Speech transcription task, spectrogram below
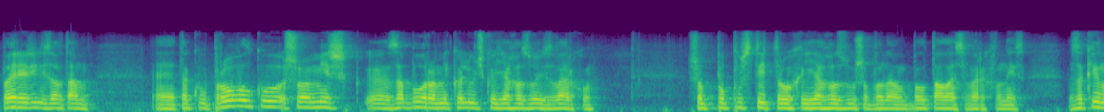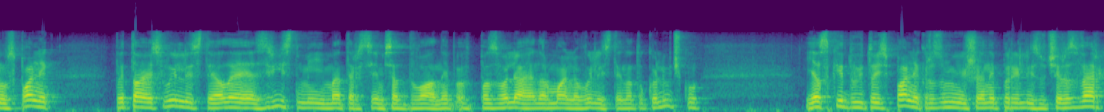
перерізав там е, таку проволоку, що між забором і колючкою ягозою зверху, щоб попустити трохи ягозу, щоб вона болталась вверх-вниз. Закинув спальник, питаюсь вилізти, але зріст мій 1,72 м не дозволяє нормально вилізти на ту колючку. Я скидую той спальник, розумію, що я не перелізу через верх,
